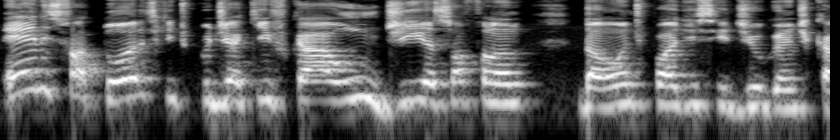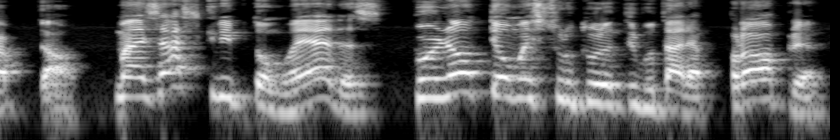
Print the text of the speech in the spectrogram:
N fatores que a gente podia aqui ficar um dia só falando da onde pode incidir o ganho de capital. Mas as criptomoedas, por não ter uma estrutura tributária própria,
